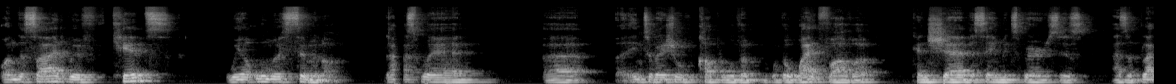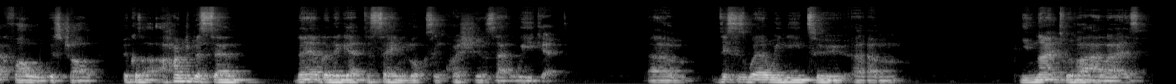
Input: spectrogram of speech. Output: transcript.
on the side with kids, we are almost similar. That's where uh, an interracial couple with a, with a white father can share the same experiences as a black father with his child because 100% they're going to get the same looks and questions that we get. Um, this is where we need to um, unite with our allies.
